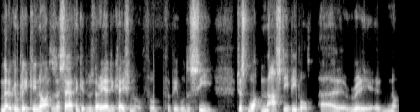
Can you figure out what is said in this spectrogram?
No, completely not. As I say, I think it was very educational for, for people to see just what nasty people, uh, really not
